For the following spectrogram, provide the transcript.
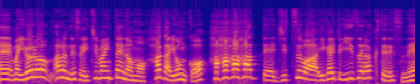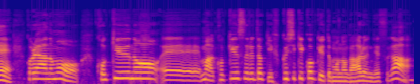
えーまあ、いろいろあるんですが、一番言いたいのはもう、歯が4個ははははって、実は意外と言いづらくてですね、これあのもう、呼吸の、えーまあ、呼吸するとき、腹式呼吸というものがあるんですが、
